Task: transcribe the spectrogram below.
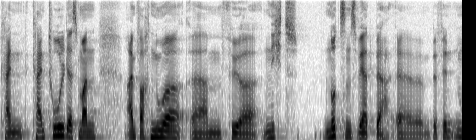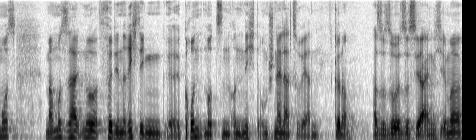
kein, kein Tool, das man einfach nur ähm, für nicht nutzenswert be äh, befinden muss. Man muss es halt nur für den richtigen äh, Grund nutzen und nicht um schneller zu werden. Genau. Also so ist es ja eigentlich immer.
